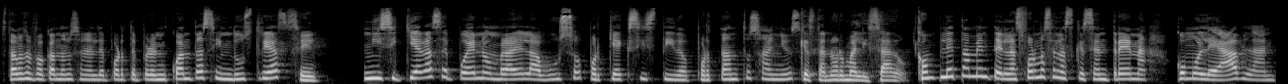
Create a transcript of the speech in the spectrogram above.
estamos enfocándonos en el deporte, pero en cuántas industrias Sí. ni siquiera se puede nombrar el abuso porque ha existido por tantos años Que está normalizado. completamente en las formas en las que se entrena, cómo le hablan,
